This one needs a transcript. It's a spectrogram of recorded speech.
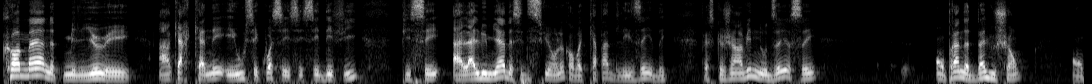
comment notre milieu est encarcané et où c'est quoi ses, défis. Puis c'est à la lumière de ces discussions-là qu'on va être capable de les aider. Parce ce que j'ai envie de nous dire, c'est on prend notre baluchon, on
